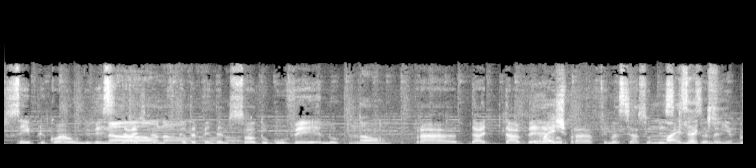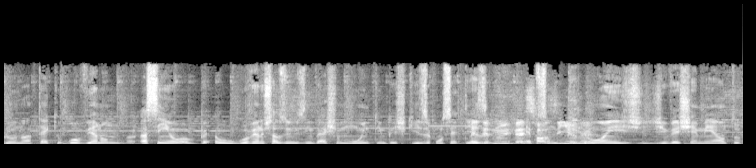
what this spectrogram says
sempre com a universidade, Não, né? Não, não, fica dependendo não, não. só do governo Não. pra dar, dar verba Mas- pra financiar a sua Mas pesquisa, aqui, né? Bruno, até que o governo. Assim, o, o governo dos Estados Unidos investe muito em pesquisa, com Mas certeza. ele não investe É, são sozinho, né? bilhões de investimento,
